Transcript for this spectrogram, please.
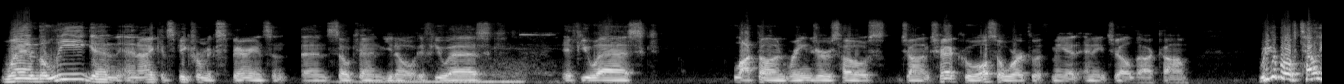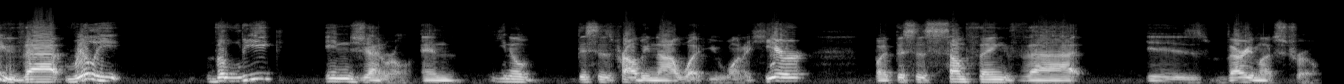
When the league, and, and I can speak from experience, and, and so can, you know, if you ask, if you ask Locked On Rangers host John Chick, who also worked with me at NHL.com, we can both tell you that really the league in general, and, you know, this is probably not what you want to hear, but this is something that is very much true.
